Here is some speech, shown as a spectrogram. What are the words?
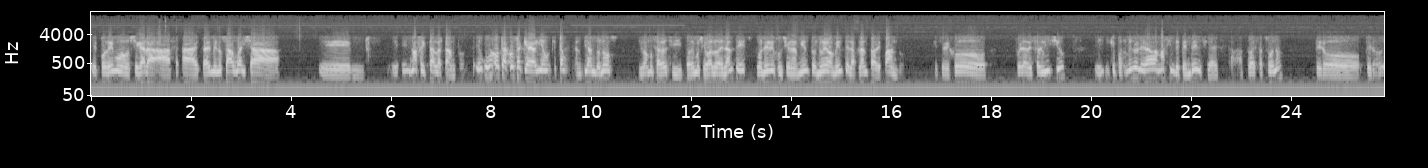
eh, podemos llegar a, extraer menos agua y ya eh, eh, no afectarla tanto. otra cosa que, habíamos, que estamos planteándonos y vamos a ver si podemos llevarlo adelante es poner en funcionamiento nuevamente la planta de Pando, que se dejó fuera de servicio y, que por lo menos le daba más independencia a, toda esa zona pero pero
